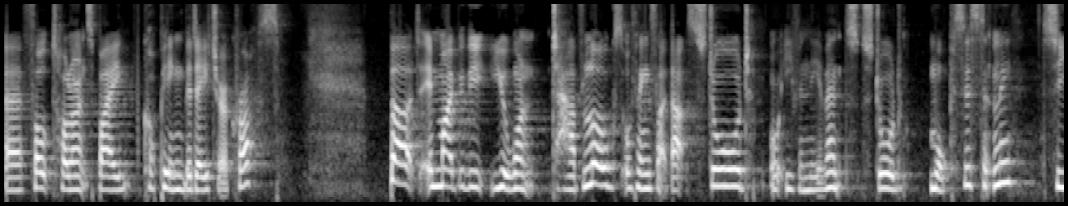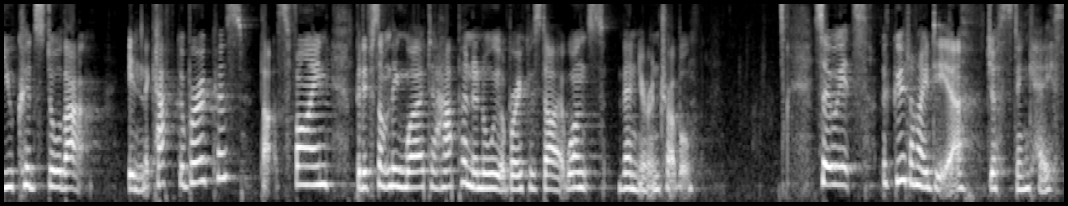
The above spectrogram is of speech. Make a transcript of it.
uh, fault tolerance by copying the data across. But it might be that you want to have logs or things like that stored, or even the events stored more persistently. So you could store that in the Kafka brokers, that's fine. But if something were to happen and all your brokers die at once, then you're in trouble. So it's a good idea, just in case,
